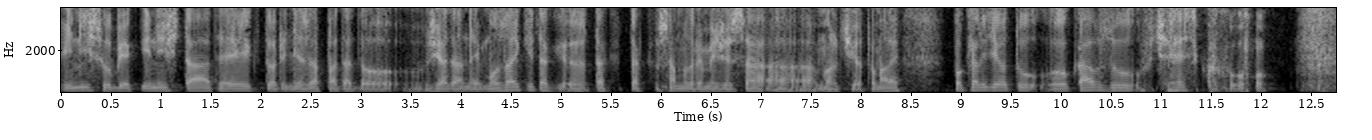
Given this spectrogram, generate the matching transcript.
iný subjekt, iný štát, hej, ktorý nezapada do žiadanej mozaiky, tak, e, tak, tak samozrejme, že sa e, mlčí o tom. Ale pokiaľ ide o tú e, kauzu v Česku,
